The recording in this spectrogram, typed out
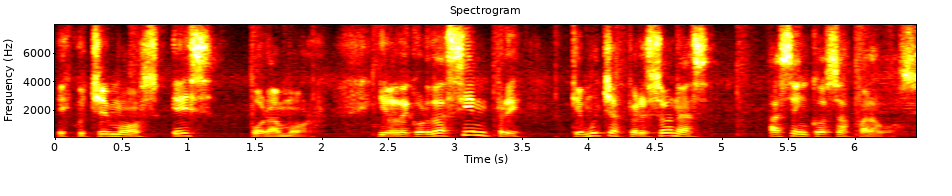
Escuchemos Es por amor. Y recordá siempre que muchas personas hacen cosas para vos.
